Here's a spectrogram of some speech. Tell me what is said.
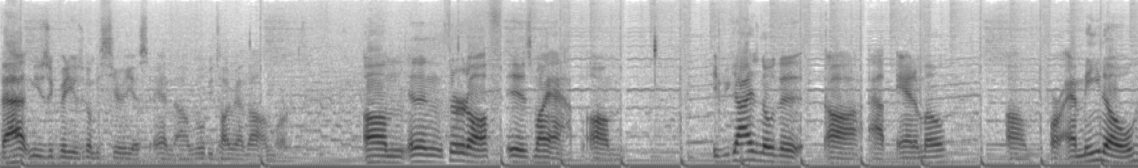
that music video is gonna be serious, and uh, we'll be talking about that more. Um, and then third off is my app. Um, if you guys know the uh, app Animo um, or Amino,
